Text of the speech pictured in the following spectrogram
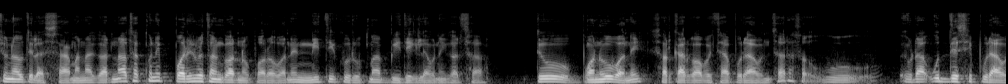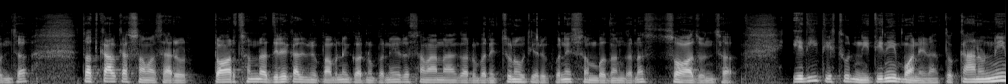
चुनौतीलाई सामना गर्न अथवा कुनै परिवर्तन गर्नु पर्यो भने नीतिको रूपमा विधेयक ल्याउने गर्छ। त्यो बन्यो भने सरकारको अपेक्षा पुरा हुन्छ र एउटा उद्देश्य पुरा हुन्छ। तत्कालका समस्याहरू टर्छन् र दीर्घकालीन रूपमा पनि गर्नुपर्ने र सामना गर्नुपर्ने चुनौतीहरूको पनि सम्बोधन गर्न सहज हुन्छ। यदि त्यस्तो नीति नै बनेन त्यो कानुन नै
